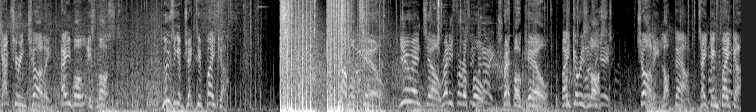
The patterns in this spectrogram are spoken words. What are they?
Capturing Charlie. Able is lost. Losing objective Baker. Double kill. New intel, ready for report. Triple kill. Baker is lost. Charlie locked down. Taking Baker.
